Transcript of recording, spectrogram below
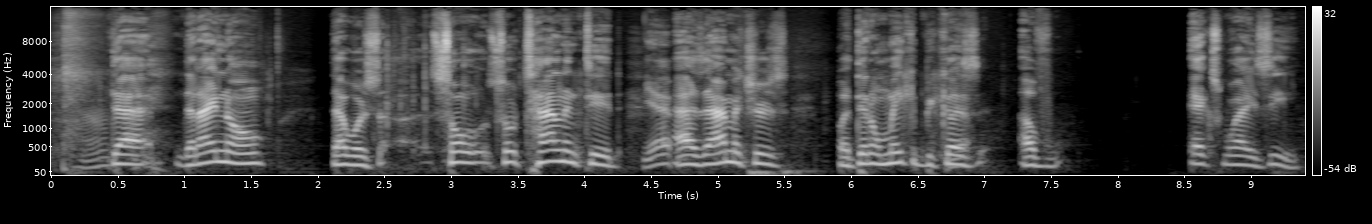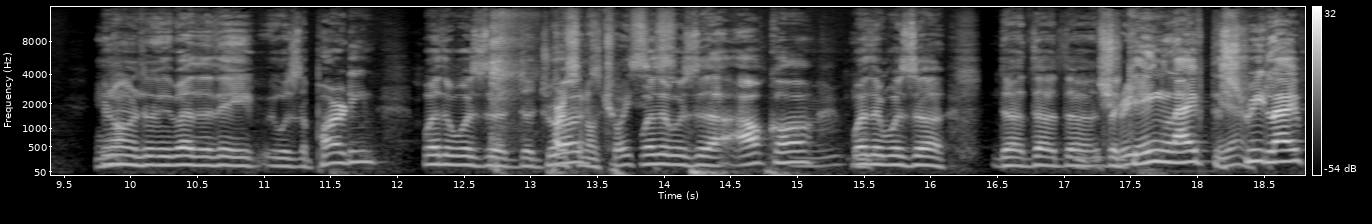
that that I know that was uh, so so talented Yep. as amateurs, but they don't make it because of X Y Z. You mm-hmm. know, whether they it was the partying, whether it was the the drugs, whether it was the alcohol, mm-hmm. whether it was uh, the the the the, the gang life, the Yeah. street life.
